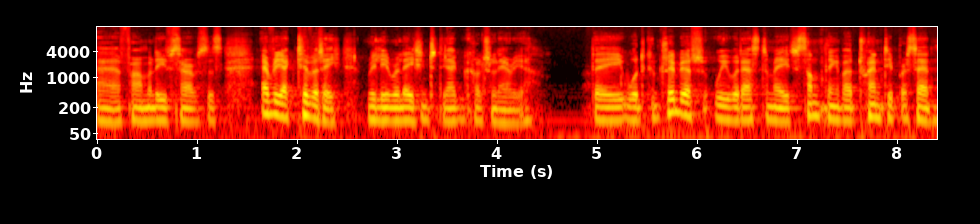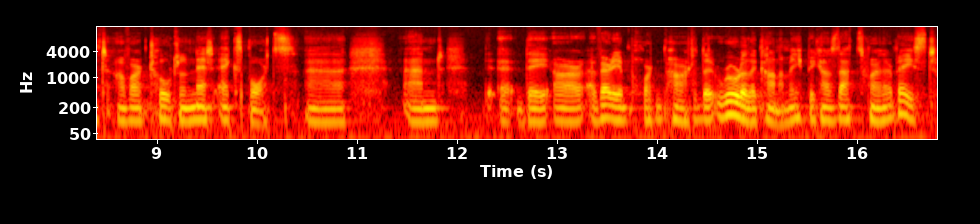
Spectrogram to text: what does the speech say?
Uh, farm relief services, every activity really relating to the agricultural area they would contribute, we would estimate something about 20% of our total net exports. Uh, and uh, they are a very important part of the rural economy because that's where they're based.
